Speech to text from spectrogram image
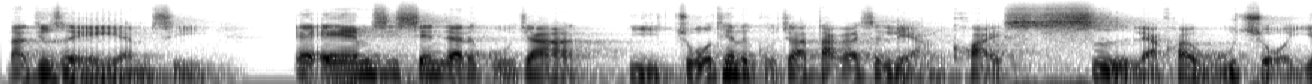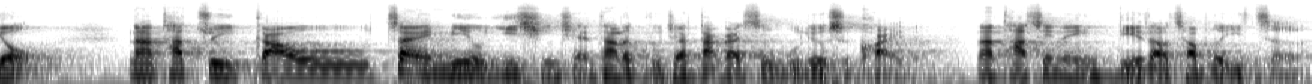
那就是 AMC。因为 AMC 现在的股价，以昨天的股价大概是两块四、两块五左右。那它最高在没有疫情前，它的股价大概是五六十块的。那它现在已经跌到差不多一折了。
